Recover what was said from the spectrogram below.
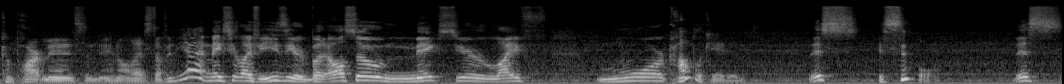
compartments and, and all that stuff. And yeah, it makes your life easier, but also makes your life more complicated. This is simple. This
